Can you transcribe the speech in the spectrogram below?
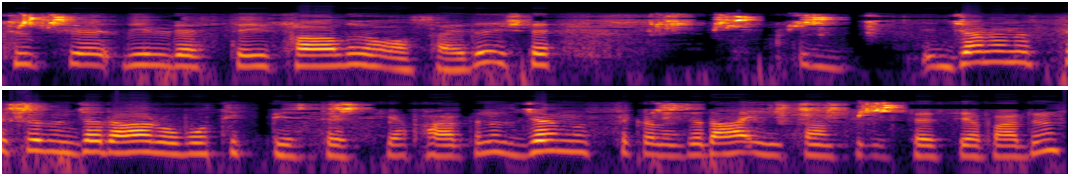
Türkçe dil desteği sağlıyor olsaydı işte canınız sıkılınca daha robotik bir ses yapardınız. Canınız sıkılınca daha insansı bir ses yapardınız.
